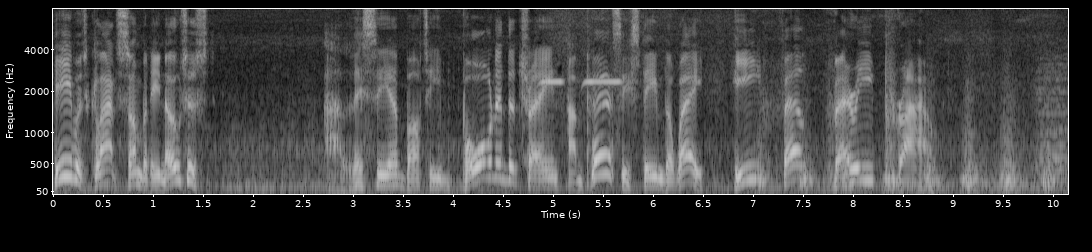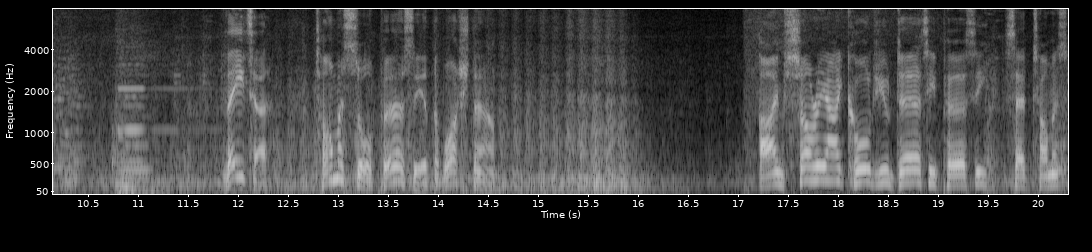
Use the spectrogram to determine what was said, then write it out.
He was glad somebody noticed. Alicia Botti boarded the train and Percy steamed away. He felt very proud. Later, Thomas saw Percy at the washdown. I'm sorry I called you dirty, Percy, said Thomas.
